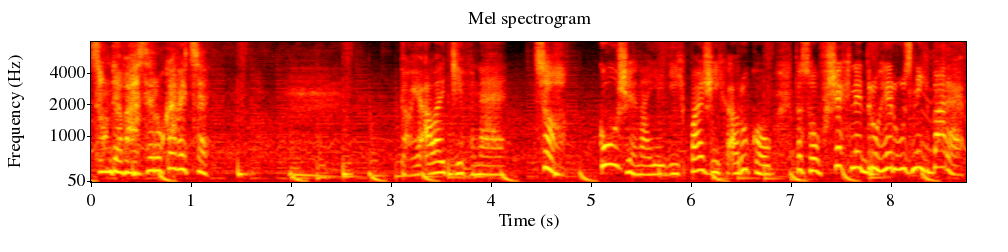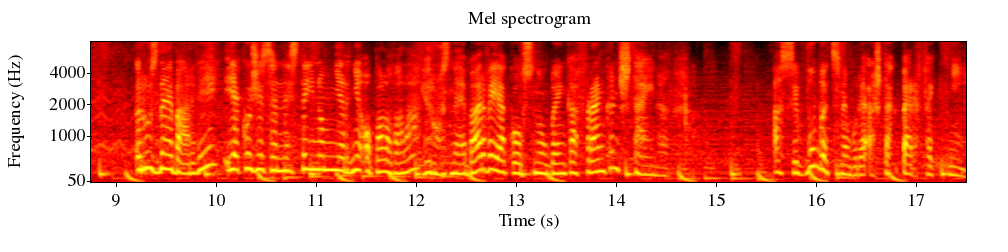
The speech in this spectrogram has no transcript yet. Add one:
Sundává si rukavice. Je ale divné. Co? Kůže na jejich pažích a rukou, to jsou všechny druhy různých barev. Různé barvy? Jakože se nestejnoměrně opalovala? I různé barvy jako snoubenka Frankensteina. Asi vůbec nebude až tak perfektní.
